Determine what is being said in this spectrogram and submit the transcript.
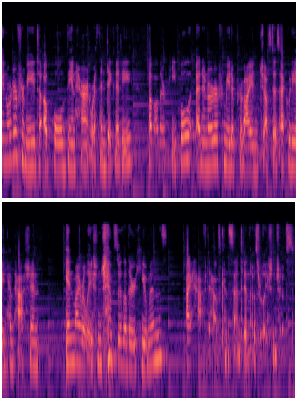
In order for me to uphold the inherent worth and dignity of other people, and in order for me to provide justice, equity, and compassion in my relationships with other humans, I have to have consent in those relationships.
